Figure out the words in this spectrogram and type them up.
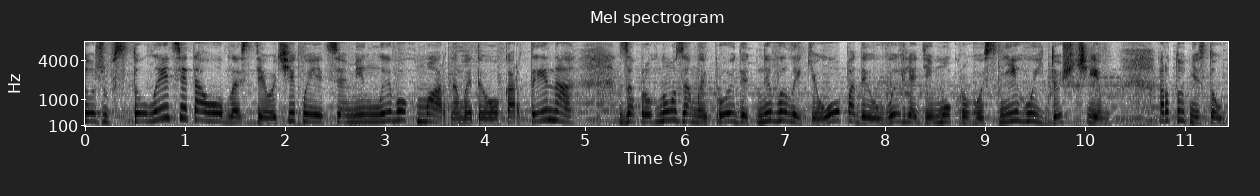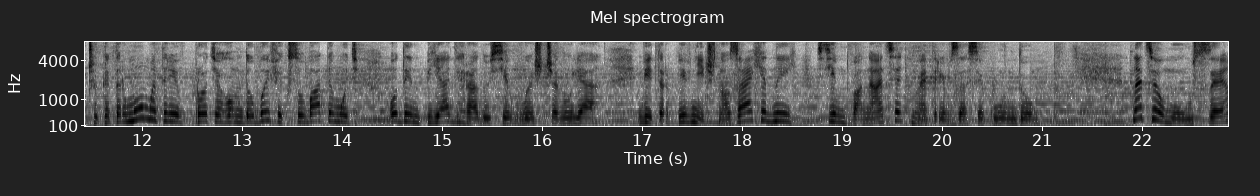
Тож в столиці та області очікується мінливо хмарна метеокартина. За прогнозами пройдуть невеликі опади у вигляді мокрого снігу й дощів. Ртутні стовпчики термометрів протягом доби фіксуватимуть 1-5 градусів вище нуля. Вітер північно-західний 7-12 метрів за секунду. На цьому усе.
